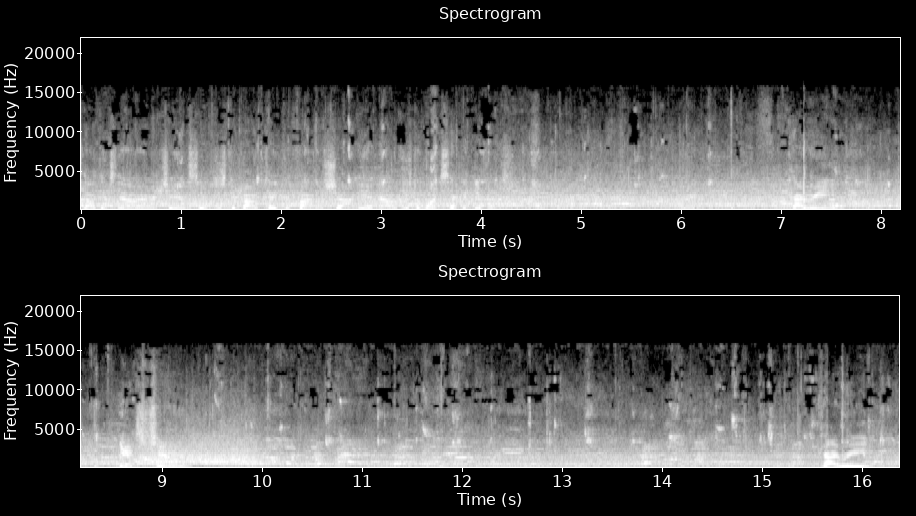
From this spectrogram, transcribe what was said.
Celtics now have a chance to just about take the final shot here now, just a one second difference. Kyrie gets two. Kyrie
